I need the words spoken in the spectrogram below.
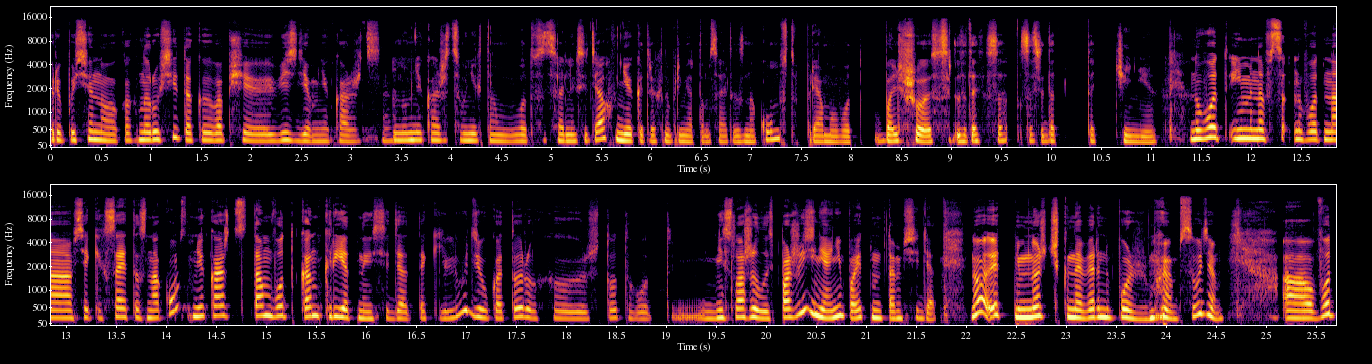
припасено, как на Руси, так и вообще везде, мне кажется. Ну, мне кажется, у них там вот в социальных сетях, в некоторых, например, там сайтах знакомств, прямо вот большое сосредо- со- сосредоточение. Ну вот именно в ну вот на всяких сайтах знакомств, мне кажется, там вот конкретные сидят такие люди, у которых э, что-то вот не сложилось по жизни, они поэтому там сидят. Но это немножечко, наверное, позже мы обсудим. А, вот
